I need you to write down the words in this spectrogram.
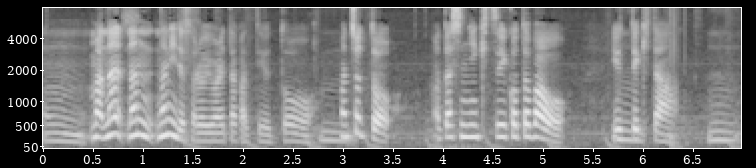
そう。うん。まあなな何でそれを言われたかっていうと、うん。まあ、ちょっと私にきつい言葉を言ってきた、うん。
